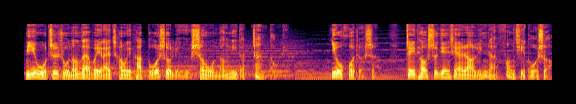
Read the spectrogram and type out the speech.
迷雾之主能在未来成为他夺舍领域生物能力的战斗力，又或者是。这条时间线让林冉放弃夺舍，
